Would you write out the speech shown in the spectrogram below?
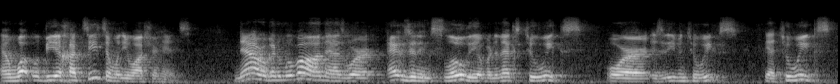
and what would be a chatzitza when you wash your hands. Now we're going to move on as we're exiting slowly over the next two weeks, or is it even two weeks? Yeah, two weeks.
